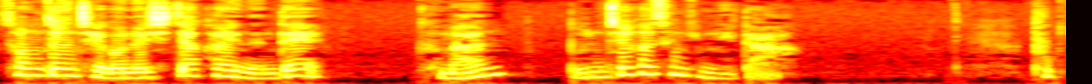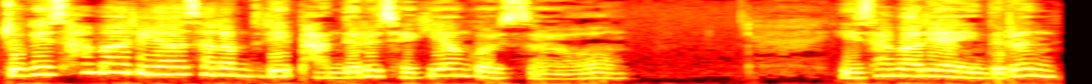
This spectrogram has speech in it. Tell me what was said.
성전 재건을 시작하였는데 그만 문제가 생깁니다. 북쪽의 사마리아 사람들이 반대를 제기한 거였어요. 이 사마리아인들은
